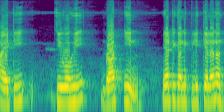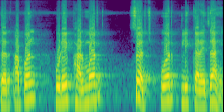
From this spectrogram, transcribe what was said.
I T G O V dot in या ठिकाणी क्लिक केल्यानंतर आपण पुढे फार्मर सर्चवर क्लिक करायचं आहे.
